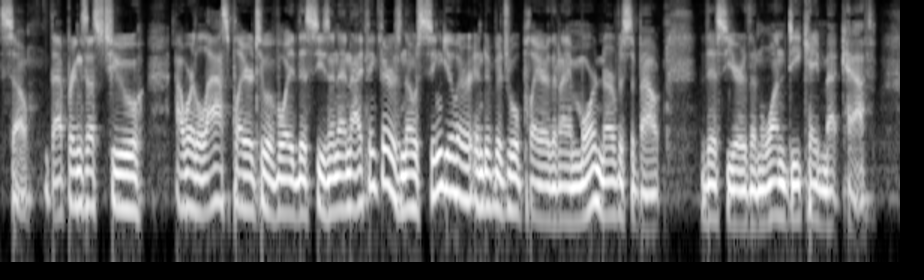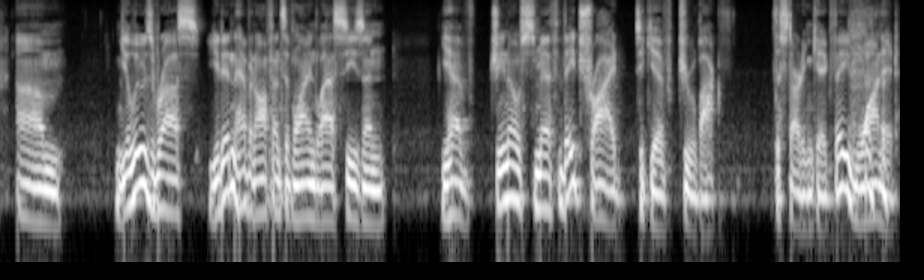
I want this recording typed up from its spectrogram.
So that brings us to our last player to avoid this season. And I think there is no singular individual player that I am more nervous about this year than one DK Metcalf. Um, you lose Russ. You didn't have an offensive line last season. You have Geno Smith, they tried to give Drew Lock the starting gig. They wanted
